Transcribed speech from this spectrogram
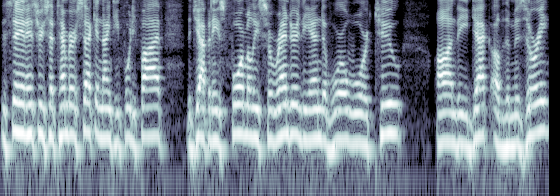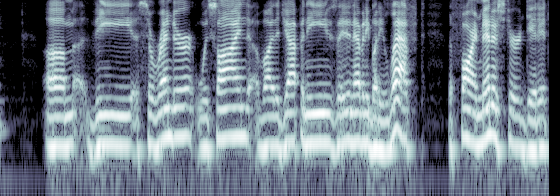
This day in history, September 2nd, 1945, the Japanese formally surrendered the end of World War II on the deck of the Missouri. Um, the surrender was signed by the Japanese. They didn't have anybody left. The foreign minister did it,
